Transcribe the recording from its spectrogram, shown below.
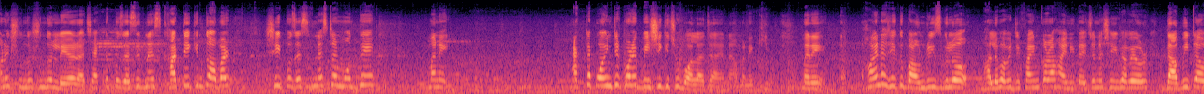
অনেক সুন্দর সুন্দর লেয়ার আছে। একটা পজেসিভনেস খাটে, কিন্তু আবার সেই পজেসিভনেসটার মধ্যে মানে একটা পয়েন্টের পরে বেশি কিছু বলা যায় না। মানে কি মানে হয় না যেহেতু বাউন্ডারিজগুলো ভালোভাবে ডিফাইন করা হয়নি, তাই জন্য সেইভাবে ওর দাবিটাও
